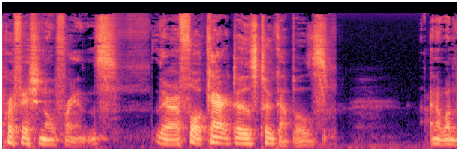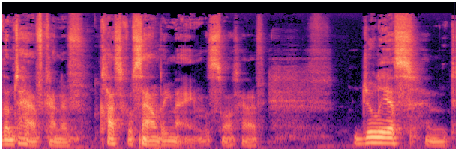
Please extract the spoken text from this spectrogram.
professional friends. There are four characters, two couples, and I wanted them to have kind of classical sounding names, or kind of Julius and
